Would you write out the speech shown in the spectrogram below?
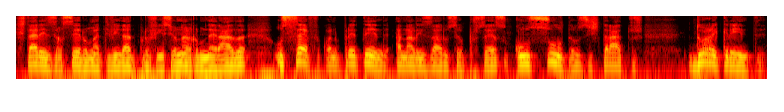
estar a exercer uma atividade profissional remunerada, o CEF, quando pretende analisar o seu processo, consulta os extratos do requerente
